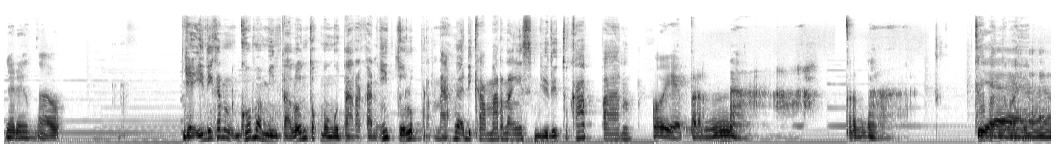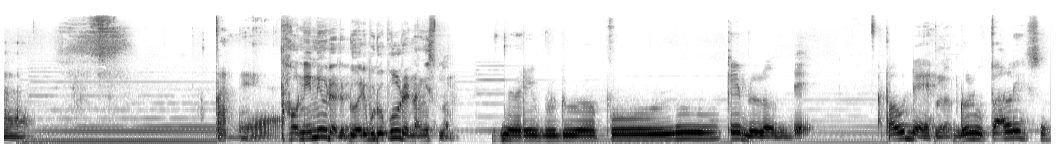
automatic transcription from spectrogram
nggak ada yang tahu Ya ini kan gue meminta lo untuk mengutarakan itu. Lo pernah nggak di kamar nangis sendiri tuh kapan? Oh ya pernah, pernah. Kapan ya, terakhir? Ya? Tahun ini udah 2020 udah nangis belum? 2020 kayak belum deh. Apa udah? ya? Belum. Gue lupa lih. Su.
